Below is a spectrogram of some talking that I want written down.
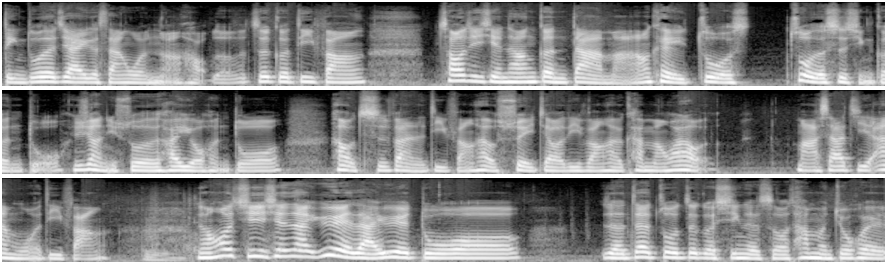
顶多再加一个三温暖好了。这个地方超级钱汤更大嘛，然后可以做。做的事情更多，就像你说的，他有很多，还有吃饭的地方，还有睡觉的地方，还有看漫画，还有马杀鸡按摩的地方。嗯、然后其实现在越来越多人在做这个新的时候，他们就会，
